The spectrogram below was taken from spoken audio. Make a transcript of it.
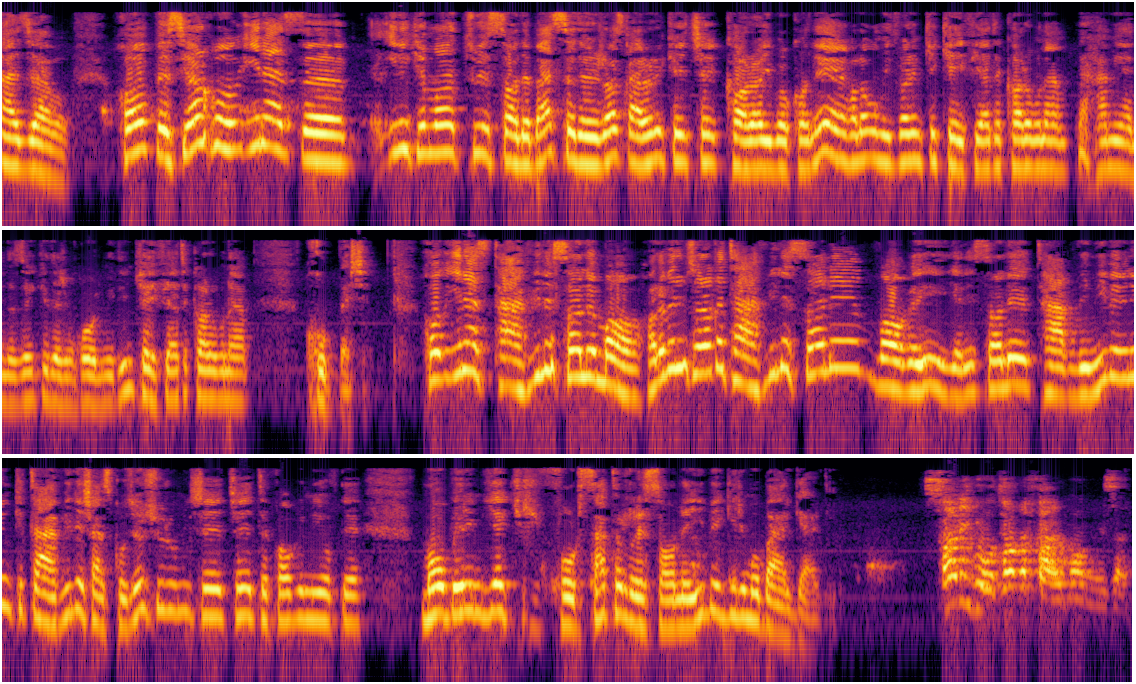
عجب خب بسیار خوب. این از اینی که ما توی سال بعد صدای راست قراره که چه کارایی بکنه حالا امیدواریم که کیفیت کارمون به همین اندازه که داریم قول میدیم کیفیت کارمون خوب بشه. خب این از تحویل سال ما. حالا بریم سراغ تحویل سال واقعی یعنی سال تقویمی. ببینیم که تحویلش از کجا شروع میشه چه اتفاقی میفته. ما بریم یک فرصت رسانه‌ای بگیریم و برگردیم. سالی به اتاق فرمان می‌زنیم.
